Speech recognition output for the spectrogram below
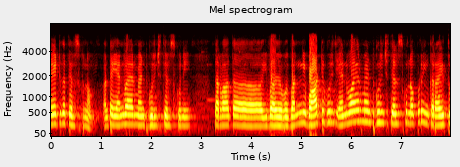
లేట్గా తెలుసుకున్నాం. అంటే ఎన్వైర్న్మెంట్ గురించి తెలుసుకుని తర్వాత ఇవ ఇవన్నీ వాటి గురించి ఎన్వైర్న్మెంట్ గురించి తెలుసుకున్నప్పుడు ఇంకా రైతు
